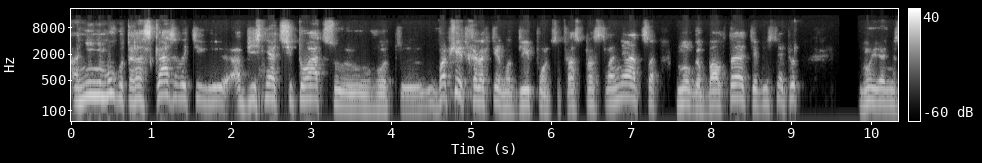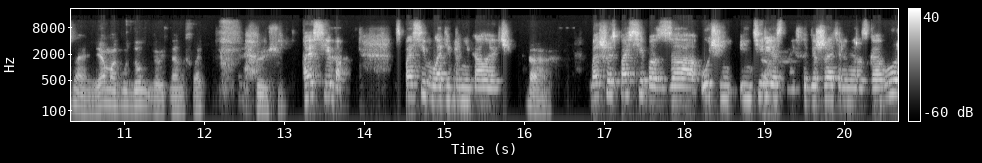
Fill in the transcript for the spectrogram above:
они не могут рассказывать и объяснять ситуацию. Вот. Вообще это характерно для японцев. Распространяться, много болтать, объяснять. Вот, ну, я не знаю, я могу долго говорить, наверное, хватит. Что еще? Спасибо. Спасибо, Владимир Николаевич. Да. Большое спасибо за очень интересный, да. содержательный разговор,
